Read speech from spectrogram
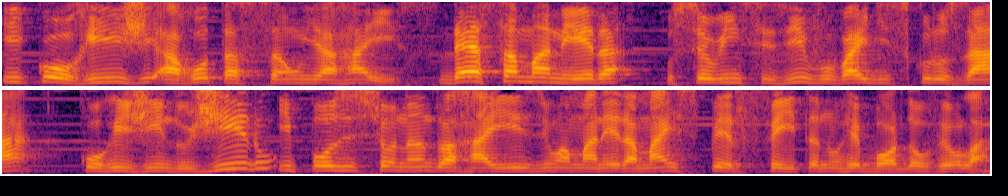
e corrige a rotação e a raiz. Dessa maneira, o seu incisivo vai descruzar, corrigindo o giro e posicionando a raiz de uma maneira mais perfeita no rebordo alveolar.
